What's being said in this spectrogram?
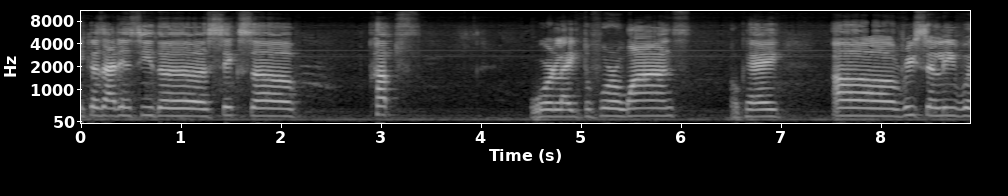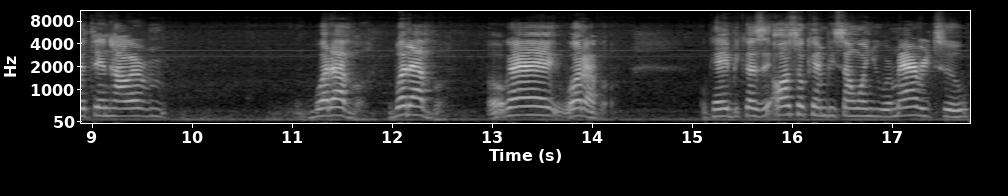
because I didn't see the six of cups or like the four of wands, okay? Uh, recently within however, whatever, whatever, okay? Whatever, okay? Because it also can be someone you were married to,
